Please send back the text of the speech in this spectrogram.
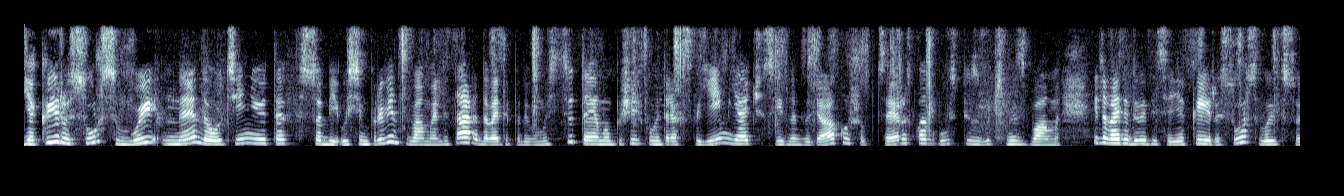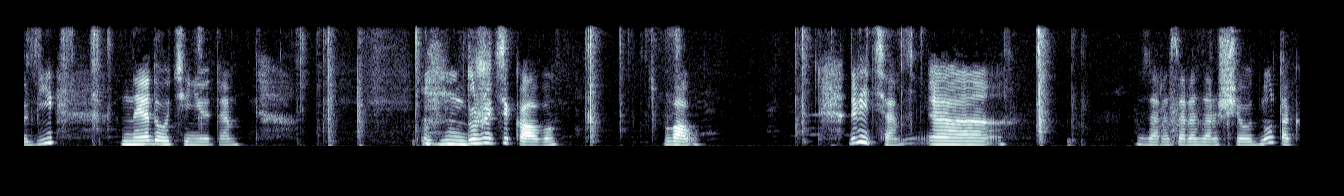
Який ресурс ви недооцінюєте в собі? Усім привіт! З вами Літара. Давайте подивимось цю тему. Пишіть в коментарях своє ім'я чи свій знак зодіаку, щоб цей розклад був співзвучний з вами. І давайте дивитися, який ресурс ви в собі недооцінюєте. Дуже цікаво. Вау. Дивіться. Е- зараз, зараз, зараз ще одну. Так.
